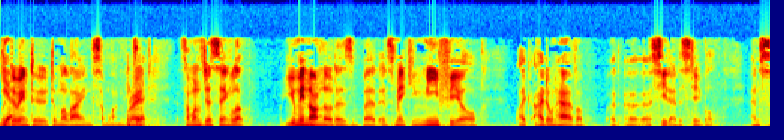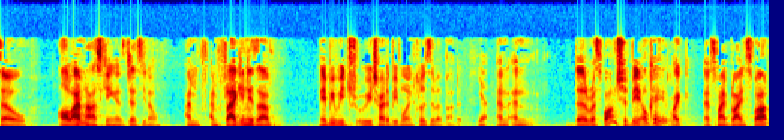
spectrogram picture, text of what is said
were Yeah. doing to to malign someone, right? Someone's just saying, look, you may not know this, but it's making me feel like I don't have a, a, a seat at this table, and so all I'm asking is just you know I'm I'm flagging this up. Maybe we tr- we try to be more inclusive about it Yeah. and and the response should be okay like that's my blind spot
